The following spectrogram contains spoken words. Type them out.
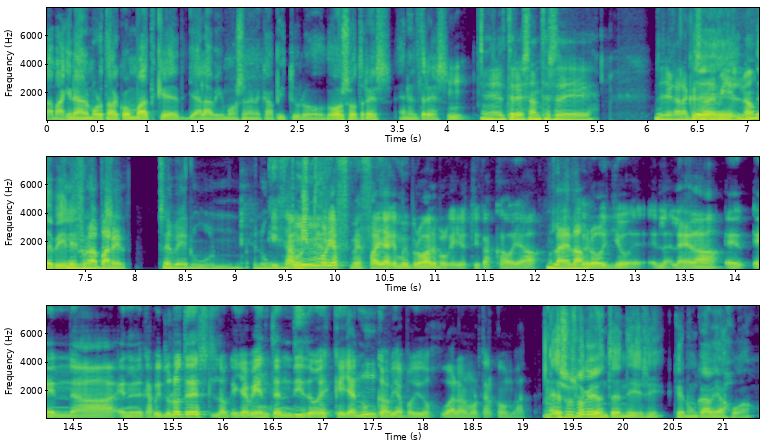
la máquina del Mortal Kombat que ya la vimos en el capítulo 2 o 3, en el 3. Mm. En el 3, antes de, de llegar a casa de, De- Bill, ¿no? de Bill en una pared. Se ve en un, en un Quizá mi memoria me falla, que es muy probable porque yo estoy cascado ya. La edad. Pero yo, la, la edad, en, en, ah, en el capítulo 3, lo que yo había entendido es que ella nunca había podido jugar al Mortal Kombat. Eso es lo que yo entendí, sí, que nunca había jugado.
